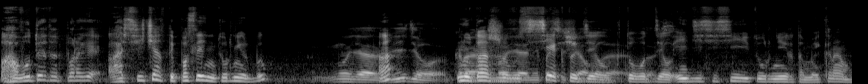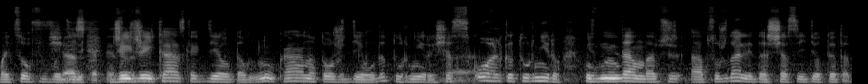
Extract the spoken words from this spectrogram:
А вот этот прогресс. А сейчас ты последний турнир был? Ну, я А? видел. ну краем, даже все, кто посещал, делал, да, кто вот делал, есть и DCC турнир, там экран бойцов выводили, развитие. Каз как делал, там, ну, Кана тоже делал, да, турниры. Сейчас Да. сколько турниров. Мы недавно обсуж- обсуждали, даже сейчас идет этот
